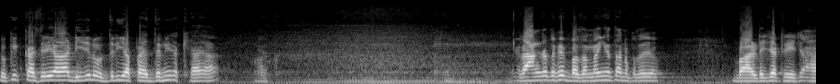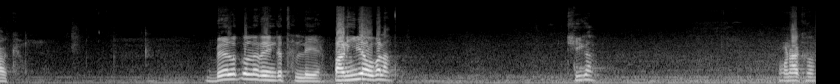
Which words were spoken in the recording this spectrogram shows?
ਕਿਉਂਕਿ ਕਚਰੇ ਵਾਲਾ ਡੀਜ਼ਲ ਉਧਰ ਹੀ ਆਪਾਂ ਇੱਧਰ ਨਹੀਂ ਰੱਖਿਆ ਆ। ਰੰਗ ਤਾਂ ਫਿਰ ਬਦਲਣਾ ਹੀ ਆ, ਤੁਹਾਨੂੰ ਪਤਾ ਜੋ ਬਾਲਟੀ ਜਾਂ ਟਰੇ ਚ ਆ ਬਿਲਕੁਲ ਰਿੰਗ ਥੱਲੇ ਆ। ਪਾਣੀ ਲਿਆਓ ਭਲਾ। ਠੀਕ ਆ। ਹੁਣ ਆਖੋ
